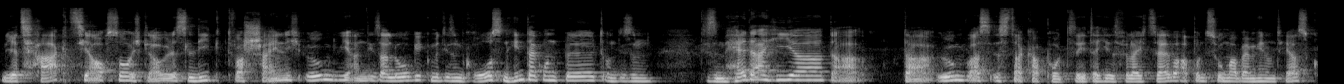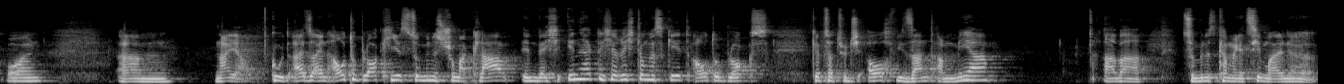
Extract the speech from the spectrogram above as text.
jetzt hakt's ja auch so, ich glaube, das liegt wahrscheinlich irgendwie an dieser Logik mit diesem großen Hintergrundbild und diesem, diesem Header hier. Da da irgendwas ist da kaputt. Seht ihr hier vielleicht selber ab und zu mal beim Hin und Her scrollen. Ähm, naja, gut, also ein Autoblock, hier ist zumindest schon mal klar, in welche inhaltliche Richtung es geht. Autoblocks gibt's natürlich auch wie Sand am Meer. Aber zumindest kann man jetzt hier mal eine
